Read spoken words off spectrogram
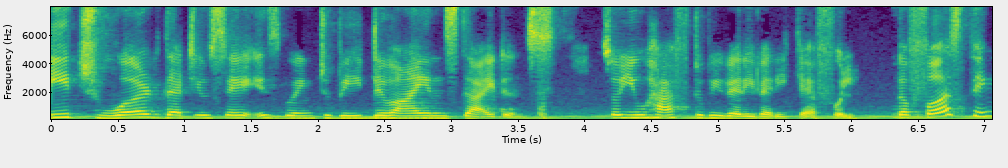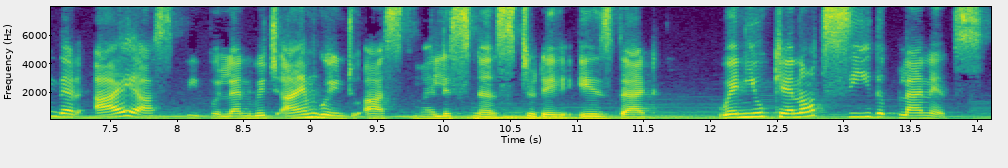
each word that you say is going to be divine's guidance so you have to be very very careful. The first thing that i ask people and which i am going to ask my listeners today is that when you cannot see the planets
